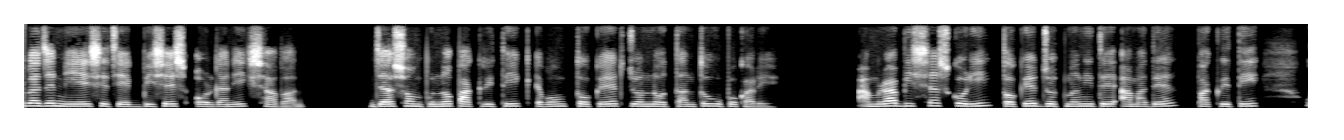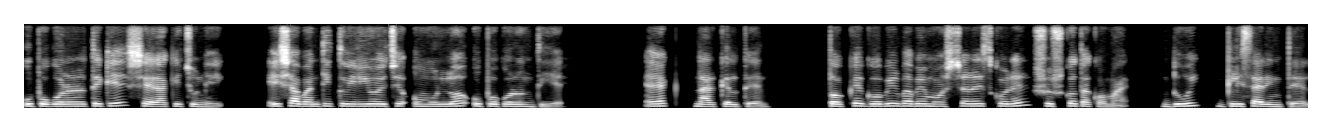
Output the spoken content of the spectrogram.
বাজার নিয়ে এসেছে এক বিশেষ অর্গানিক সাবান, যা সম্পূর্ণ প্রাকৃতিক এবং ত্বকের জন্য অত্যন্ত উপকারী। আমরা বিশ্বাস করি ত্বকের যত্ন নিতে আমাদের প্রাকৃতিক উপকরণ থেকে সেরা কিছু নেই। এই সাবানটি তৈরি হয়েছে অমূল্য উপকরণ দিয়ে। এক, নারকেল তেল। ত্বককে গভীরভাবে ময়শ্চারাইজ করে শুষ্কতা কমায়। দুই গ্লিসারিন তেল।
